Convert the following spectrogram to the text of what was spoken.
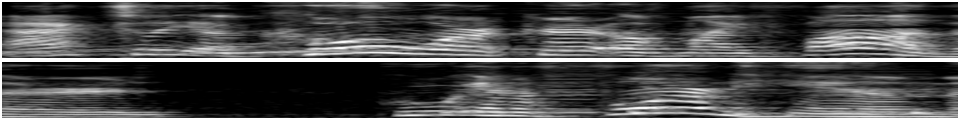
actually a co-worker of my father who informed him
